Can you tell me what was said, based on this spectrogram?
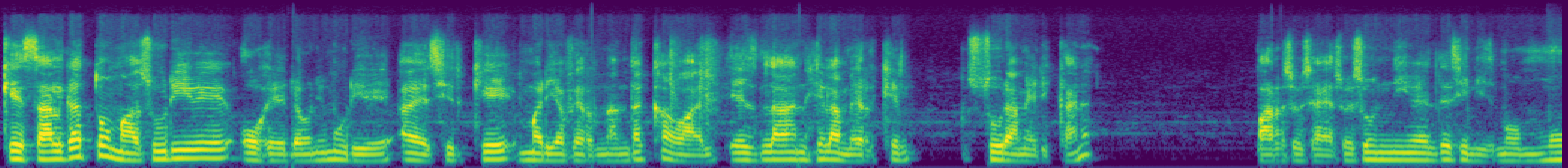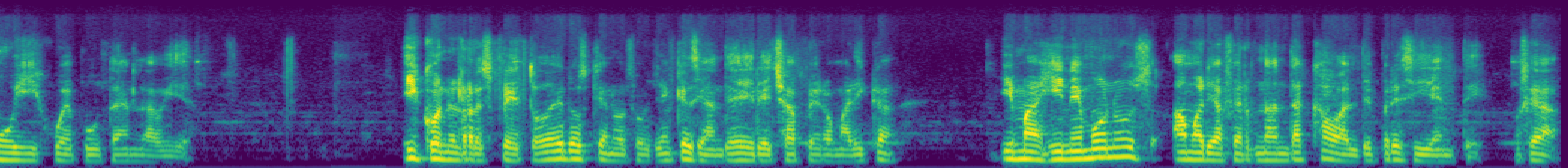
que salga Tomás Uribe o Jerónimo Uribe a decir que María Fernanda Cabal es la Angela Merkel suramericana, parce, o sea, eso es un nivel de cinismo muy hijueputa en la vida y con el respeto de los que nos oyen que sean de derecha, pero marica, imaginémonos a María Fernanda Cabal de presidente, o sea,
